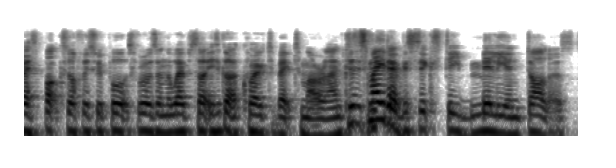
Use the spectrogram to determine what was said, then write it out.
US box office reports for us on the website. He's got a quote about Tomorrowland because it's made over sixty million dollars,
